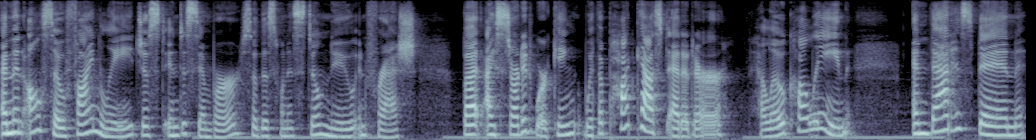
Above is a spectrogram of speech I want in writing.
And then also, finally, just in December, so this one is still new and fresh, but I started working with a podcast editor. Hello, Colleen. And that has been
